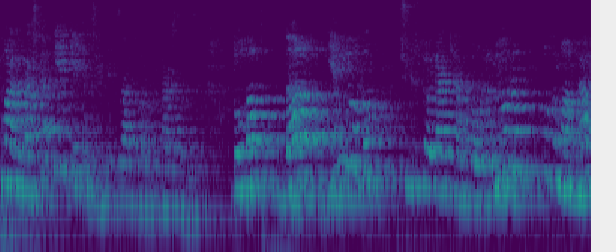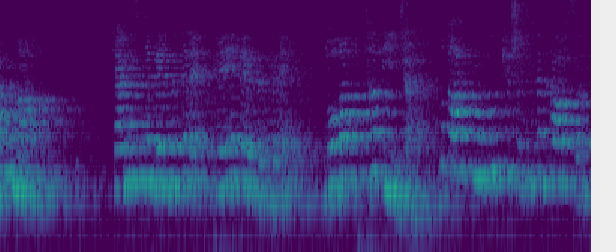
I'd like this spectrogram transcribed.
Bunlarla başka bir ek getirecektik zaten hatırlarsanız. Dolapta diyemiyorum. Çünkü söylerken zorlanıyorum. O zaman ben buna kendisine benzeterek, P'ye benzeterek dolapta diyeceğim. Bu da aklınızın bir köşesinde kalsın.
